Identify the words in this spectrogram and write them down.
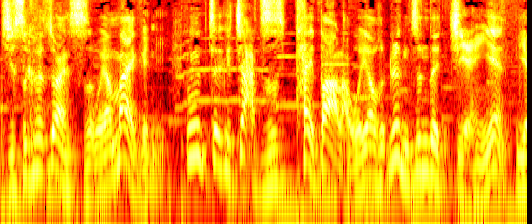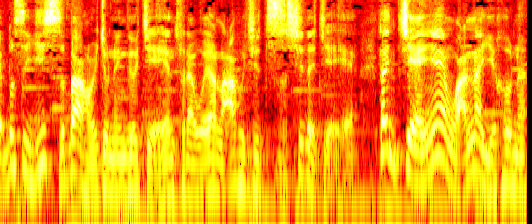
几十颗钻石，我要卖给你，因为这个价值太大了，我要认真的检验，也不是一时半会儿就能够检验出来，我要拿回去仔细的检验。但检验完了以后呢，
